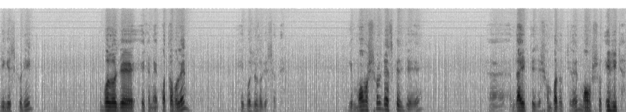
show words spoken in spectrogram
জিজ্ঞেস করি বলল যে এখানে কথা বলেন। এই ভদ্রলোকের সাথে। কি মফস্বল ডেস্কের যে দায়িত্বে যে সম্পাদক ছিলেন মফস্বল এডিটার।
